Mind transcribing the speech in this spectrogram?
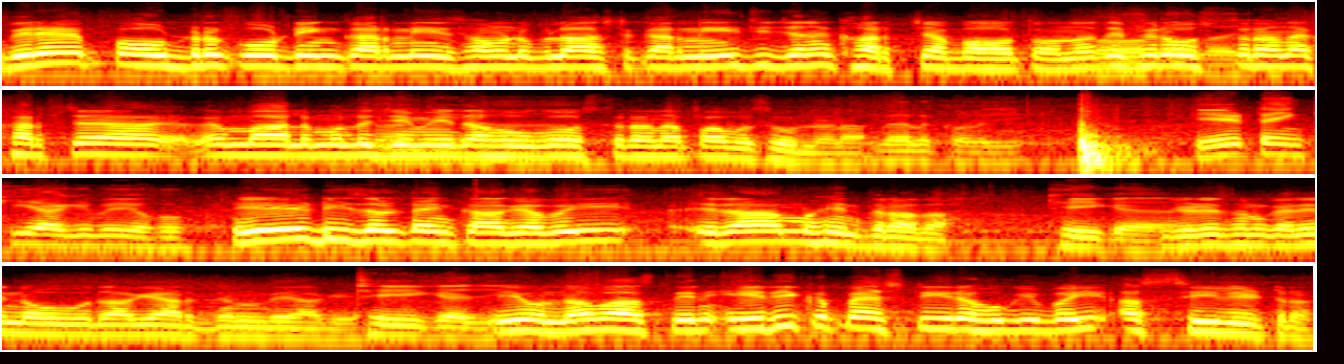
ਵੀਰੇ ਪਾਊਡਰ ਕੋਟਿੰਗ ਕਰਨੀ ਸਾਊਂਡ ਬਲਾਸਟ ਕਰਨੀ ਇਹ ਚੀਜ਼ਾਂ ਦਾ ਖਰਚਾ ਬਹੁਤ ਆਉਂਦਾ ਤੇ ਫਿਰ ਉਸ ਤਰ੍ਹਾਂ ਦਾ ਖਰਚਾ ਮਾਲ ਮੁੱਲ ਜਿਵੇਂ ਦਾ ਹੋਊਗਾ ਉਸ ਤਰ੍ਹਾਂ ਦਾ ਆਪਾਂ ਵਸੂਲਣਾ। ਬਿਲਕੁਲ ਜੀ। ਇਹ ਟੈਂਕੀ ਆ ਗਈ ਬਈ ਉਹ। ਇਹ ਡੀਜ਼ਲ ਟੈਂਕ ਆ ਗਿਆ ਬਈ ਇਹਦਾ ਮਹਿੰਦਰਾ ਦਾ। ਠੀਕ ਹੈ। ਜਿਹੜੇ ਤੁਹਾਨੂੰ ਕਹਿੰਦੇ ਨੋਵ ਆ ਗਿਆ ਅਰਜਨ ਦੇ ਆ ਗਏ। ਠੀਕ ਹੈ ਜੀ। ਇਹ ਉਹਨਾਂ ਵਾਸਤੇ ਨੇ ਇਹਦੀ ਕਪੈਸਿਟੀ ਰਹੂਗੀ ਬਈ 80 ਲੀਟਰ।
